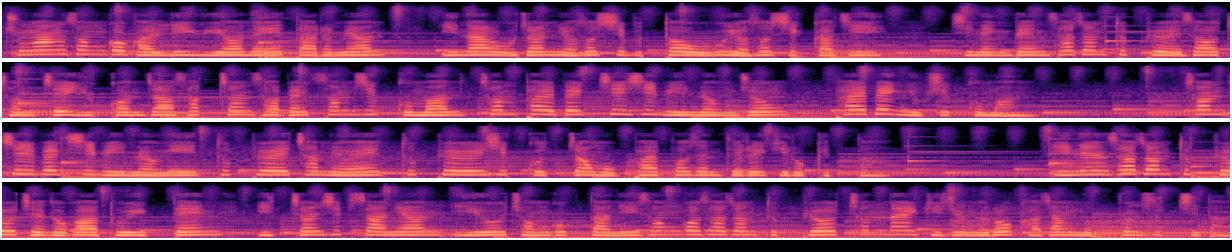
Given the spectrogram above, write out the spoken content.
중앙선거관리위원회에 따르면 이날 오전 6시부터 오후 6시까지 진행된 사전투표에서 전체 유권자 4,439만 1,871명 중 869만 1,711명이 투표에 참여해 투표율 19.58%를 기록했다. 이는 사전투표 제도가 도입된 2014년 이후 전국 단위 선거 사전투표 첫날 기준으로 가장 높은 수치다.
